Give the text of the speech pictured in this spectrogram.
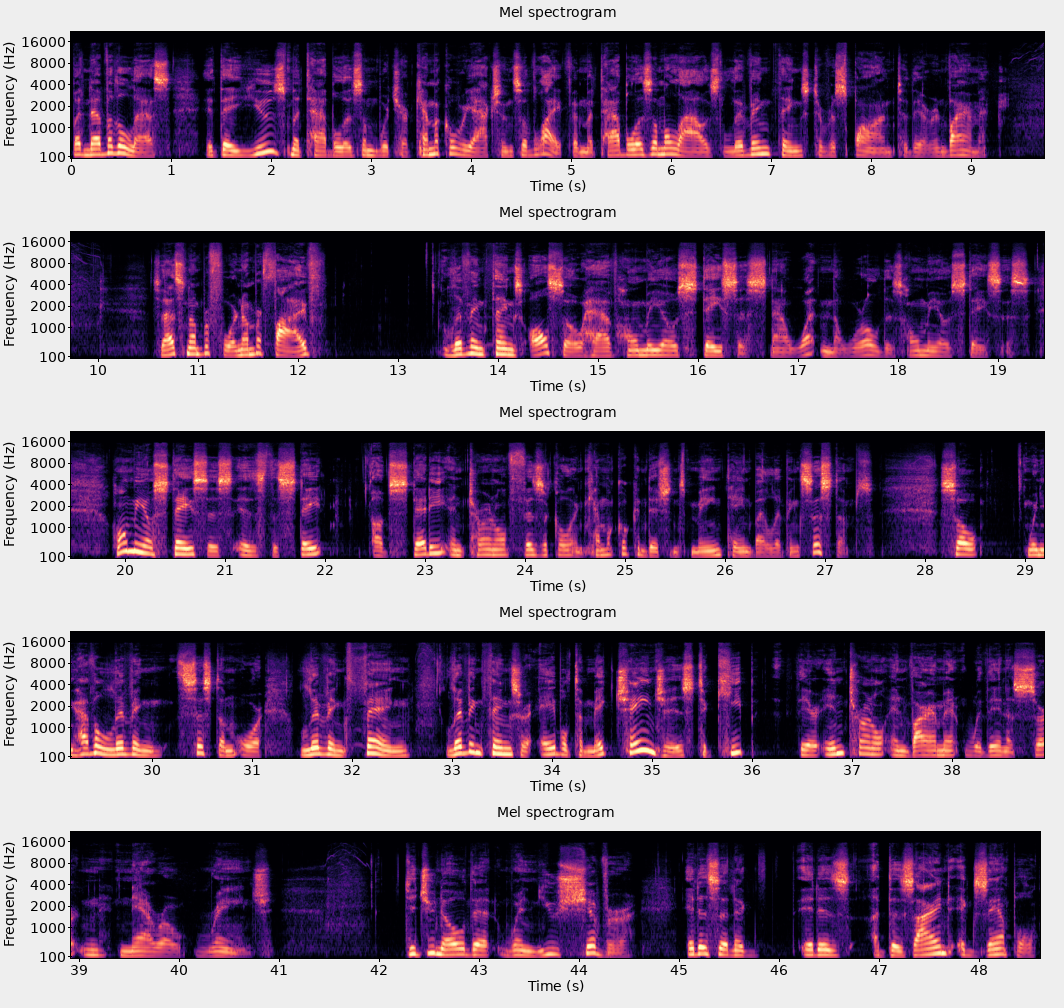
But nevertheless, they use metabolism, which are chemical reactions of life, and metabolism allows living things to respond to their environment. So that's number four. Number five living things also have homeostasis. Now, what in the world is homeostasis? Homeostasis is the state of steady internal physical and chemical conditions maintained by living systems. So, when you have a living system or living thing, living things are able to make changes to keep their internal environment within a certain narrow range. Did you know that when you shiver, it is an it is a designed example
